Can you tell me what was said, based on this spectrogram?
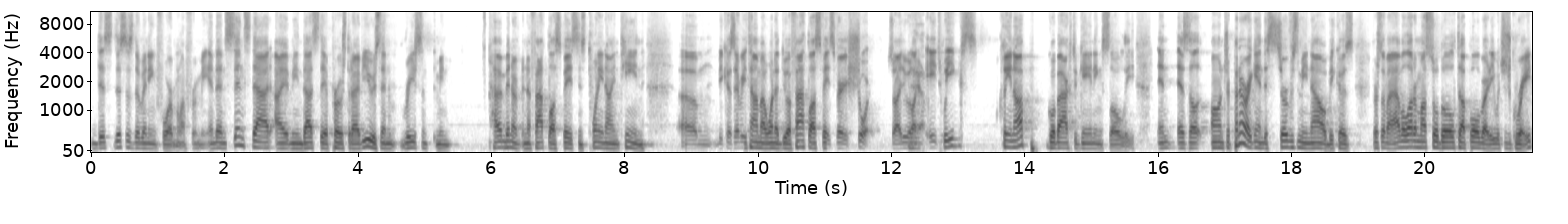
this this is the winning formula for me. And then since that i mean that's the approach that i've used. And recent i mean haven't been in a fat loss phase since 2019 um, because every time i want to do a fat loss phase it's very short. So i do like yeah. eight weeks clean up, go back to gaining slowly. And as an entrepreneur, again, this serves me now because first of all, I have a lot of muscle built up already, which is great.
